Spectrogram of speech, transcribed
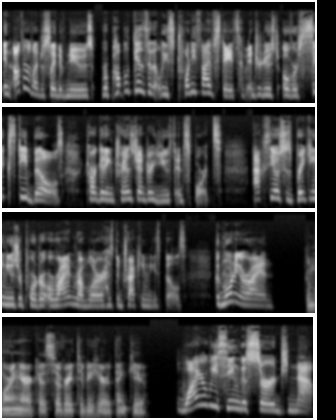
In other legislative news, Republicans in at least 25 states have introduced over 60 bills targeting transgender youth in sports. Axios' breaking news reporter Orion Rumler has been tracking these bills. Good morning, Orion. Good morning, Erica. It's so great to be here. Thank you. Why are we seeing this surge now?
